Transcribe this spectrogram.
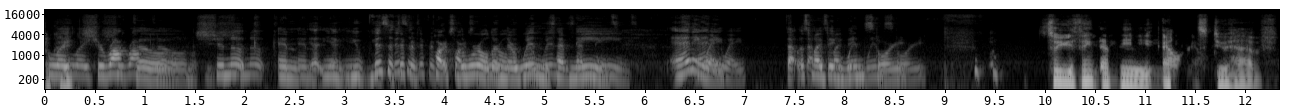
Okay. Like Scirocco, Chinook, and uh, you, you visit different parts of the world, and their winds have names. Anyway, that was my big wind story. So you think that the elements do have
